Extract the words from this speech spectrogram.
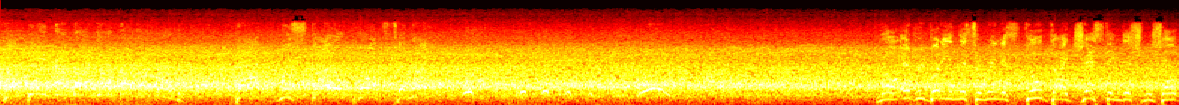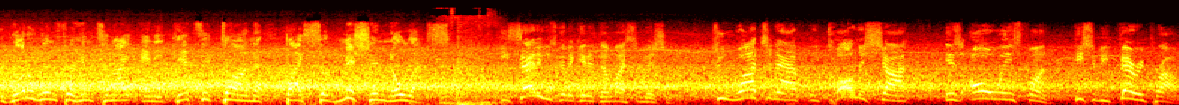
Khabib Nurmagomedov back with style points tonight. Well, everybody in this arena still digesting this result. What a win for him tonight, and he gets it done by submission, no less. He said he was going to get it done by submission. To watch an athlete call the shot is always fun. He should be very proud.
